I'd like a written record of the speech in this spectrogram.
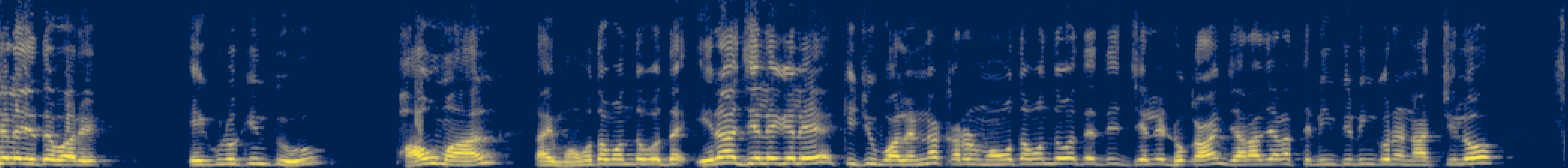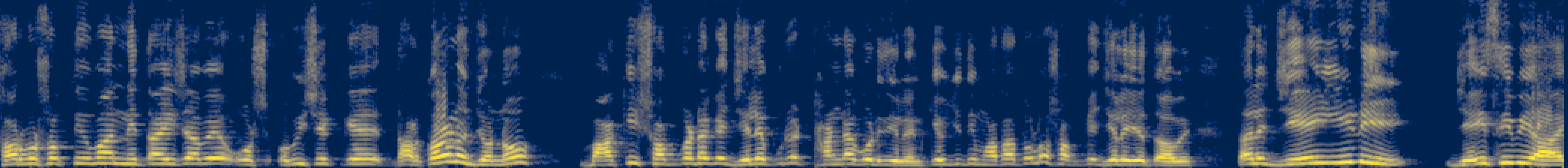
জেলে যেতে পারে, এগুলো কিন্তু ফাউমাল। তাই মমতা বন্দ্যোপাধ্যায়, এরা জেলে গেলে কিছু বলেন না, কারণ মমতা বন্দ্যোপাধ্যায় জেলে ঢোকান, যারা যারা তিটিং তিটিং করে নাচছিল সর্বশক্তিমান নেতা হিসাবে অভিষেককে দাঁড় করানোর জন্য বাকি সবকটাকে জেলে পুরে ঠান্ডা করে দিলেন। কেউ যদি মাথা তোলো, সবকে জেলে যেতে হবে। তাহলে যেই ইডি, যেই সিবিআই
